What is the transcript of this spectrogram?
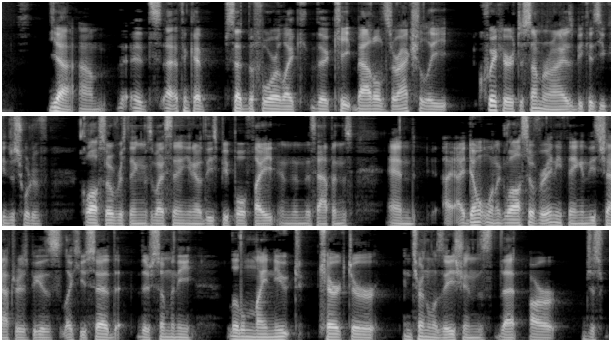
Yeah, um, it's. I think I've said before, like the cape battles are actually quicker to summarize because you can just sort of gloss over things by saying, you know, these people fight and then this happens, and I, I don't want to gloss over anything in these chapters because, like you said, there's so many little minute character internalizations that are just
